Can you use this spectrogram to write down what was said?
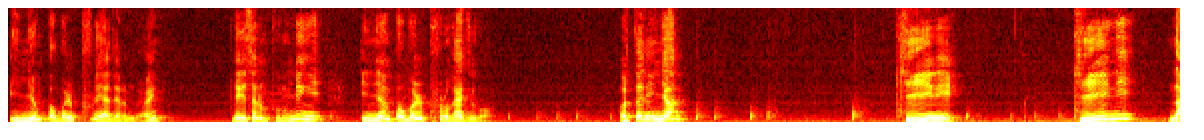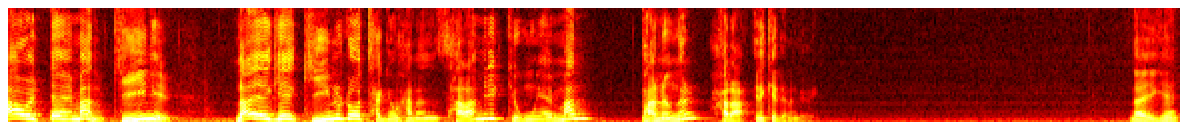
인연법을 풀어야 되는 거예요. 여기서는 분명히 인연법을 풀어가지고 어떤 인연? 기인이 기인이 나올 때만 기인이 나에게 기인으로 작용하는 사람일 경우에만 반응을 하라 이렇게 되는 거예요. 나에게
